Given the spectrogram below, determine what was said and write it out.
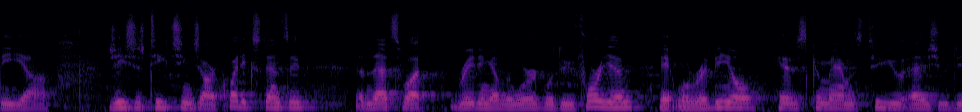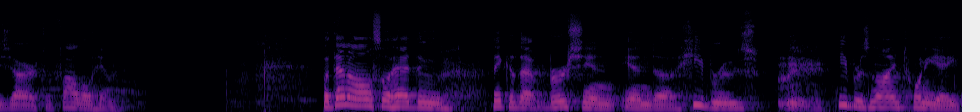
the uh, Jesus teachings are quite extensive, and that's what reading of the Word will do for you. It will reveal His commandments to you as you desire to follow Him. But then I also had to think of that verse in in uh, Hebrews, Hebrews nine twenty eight.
